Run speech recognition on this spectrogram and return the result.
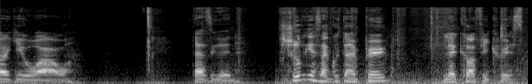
Ok, wow. That's good. Je trouve que ça goûte un peu le Coffee Crisp.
